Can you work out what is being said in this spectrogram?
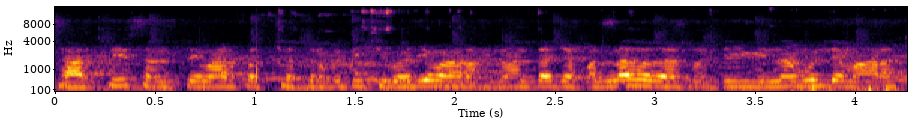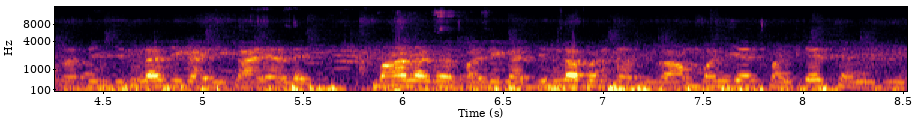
सारथी संस्थेमार्फत छत्रपती शिवाजी महाराज ग्रंथाच्या पन्नास हजार प्रती विनामूल्य महाराष्ट्रातील जिल्हाधिकारी कार्यालय महानगरपालिका जिल्हा परिषद ग्रामपंचायत पंचायत समिती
